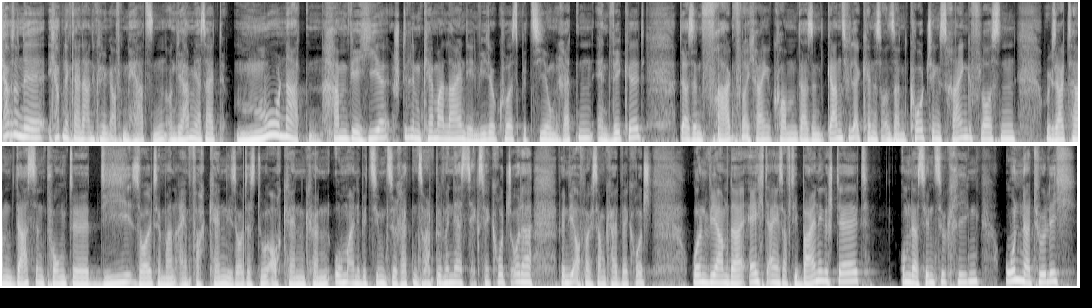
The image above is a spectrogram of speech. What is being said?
Ich habe so eine, ich habe eine kleine Ankündigung auf dem Herzen und wir haben ja seit Monaten haben wir hier still im Kämmerlein den Videokurs Beziehung retten entwickelt. Da sind Fragen von euch reingekommen, da sind ganz viele Erkenntnisse unseren Coachings reingeflossen, wo wir gesagt haben, das sind Punkte, die sollte man einfach kennen, die solltest du auch kennen können, um eine Beziehung zu retten. Zum Beispiel, wenn der Sex wegrutscht oder wenn die Aufmerksamkeit wegrutscht. Und wir haben da echt einiges auf die Beine gestellt, um das hinzukriegen. Und natürlich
